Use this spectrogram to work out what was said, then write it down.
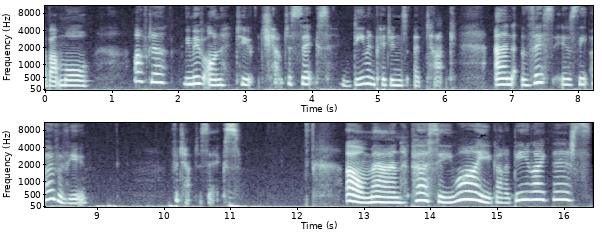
about more after we move on to chapter 6 Demon Pigeons Attack. And this is the overview for chapter 6. Oh man, Percy, why you gotta be like this?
